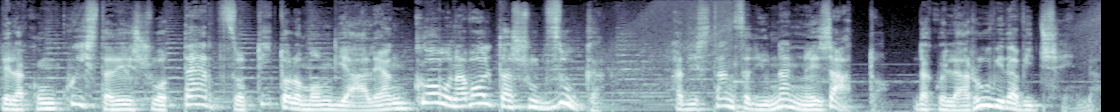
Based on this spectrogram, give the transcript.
della conquista del suo terzo titolo mondiale, ancora una volta a Suzuka, a distanza di un anno esatto da quella ruvida vicenda.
